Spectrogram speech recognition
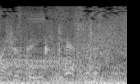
whole of things tested.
